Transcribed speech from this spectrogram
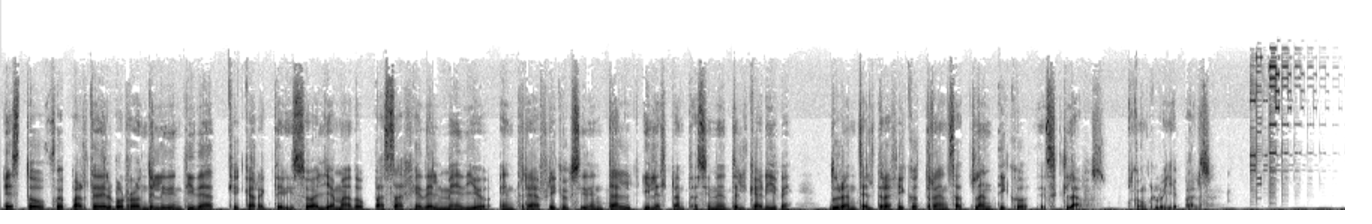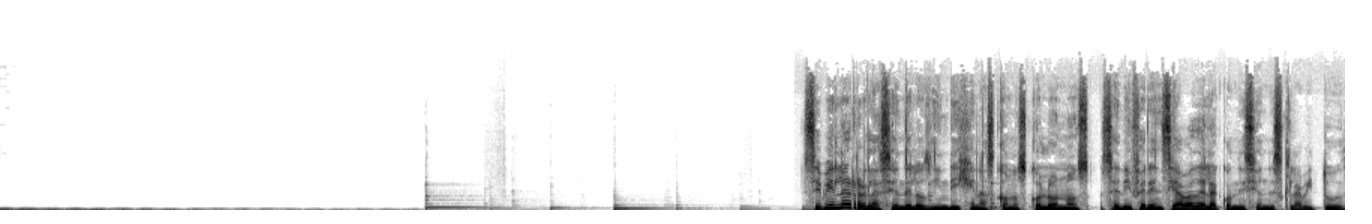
Esto fue parte del borrón de la identidad que caracterizó al llamado pasaje del medio entre África Occidental y las plantaciones del Caribe durante el tráfico transatlántico de esclavos, concluye Palson. Si bien la relación de los indígenas con los colonos se diferenciaba de la condición de esclavitud,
